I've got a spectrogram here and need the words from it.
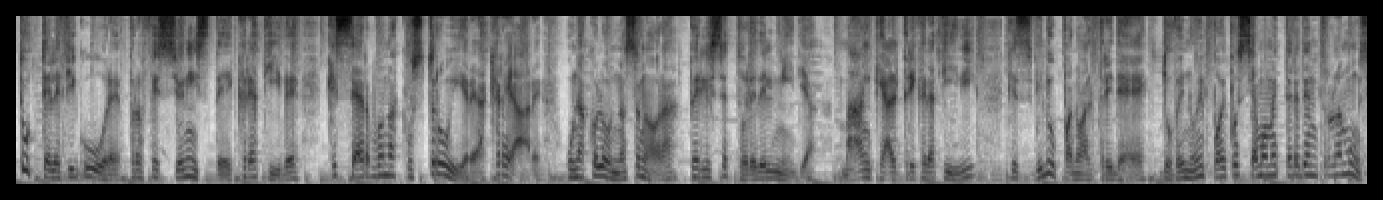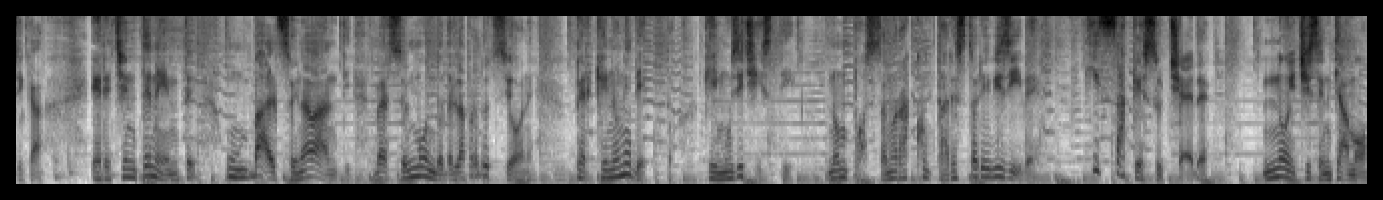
tutte le figure professioniste e creative che servono a costruire, a creare una colonna sonora per il settore del media, ma anche altri creativi che sviluppano altre idee dove noi poi possiamo mettere dentro la musica e recentemente un balzo in avanti verso il mondo della produzione perché non è detto che i musicisti non possano raccontare storie visive. Chissà che succede. Noi ci sentiamo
